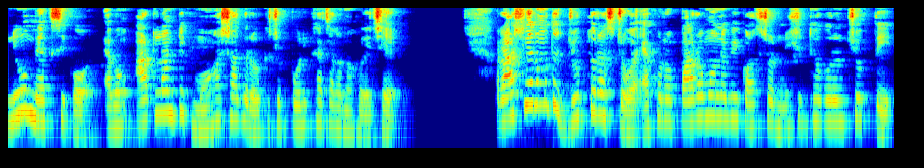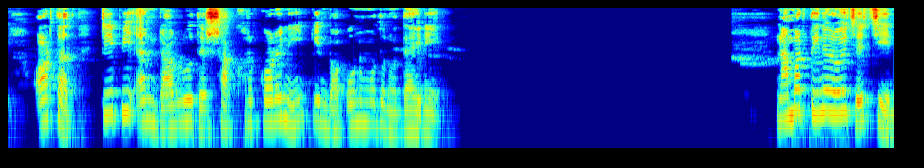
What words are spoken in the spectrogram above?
New Mexico এবং আটলান্টিক মহাসাগরেও কিছু পরীক্ষা চালানো হয়েছে। রাশিয়ার মতো যুক্তরাষ্ট্র এখনও পারমাণবিক অস্ত্র নিষিদ্ধকরণ চুক্তি, অর্থাৎ টিপিএনডাব্লিউতে স্বাক্ষর করেনি কিংবা অনুমোদনও দেয়নি। নাম্বার তিনে রয়েছে চীন।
